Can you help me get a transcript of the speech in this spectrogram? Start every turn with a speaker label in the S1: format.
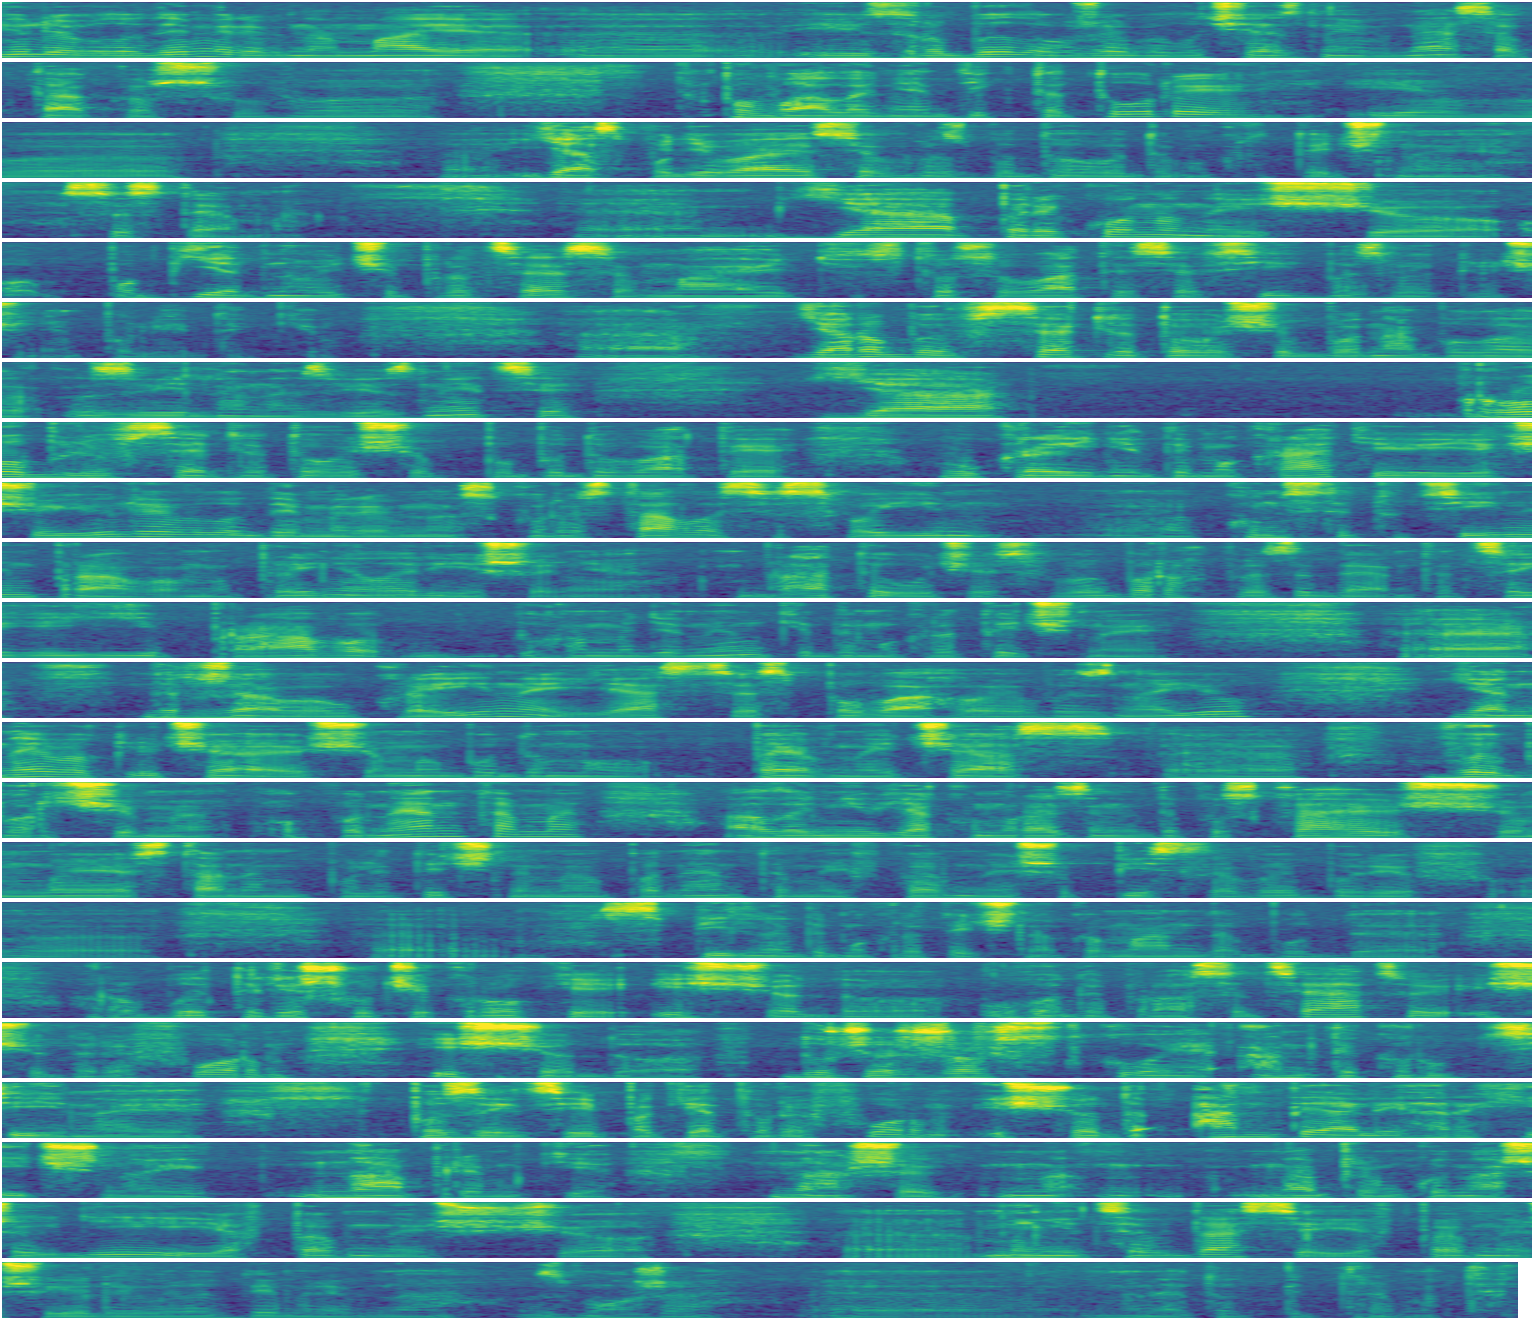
S1: Юлія Володимирівна має е, і зробила вже величезний внесок також в повалення диктатури і в, е, я сподіваюся, в розбудову демократичної системи. Е, Я переконаний, що об'єднуючі процеси мають стосуватися всіх без виключення політиків. Я робив все для того, щоб вона була звільнена з в'язниці. Я роблю все для того, щоб побудувати в Україні демократію. Якщо Юлія Володимирівна скористалася своїм е, конституційним правом і прийняла рішення брати участь в виборах президента, це її право громадянинки демократичної е, держави України. Я це з повагою визнаю. Я не виключаю, що ми будемо певний час е, виборчими опонентами, але ні в якому разі не допускаю, що ми станемо політичними опонентами і впевнений, що після виборів е, е, спільна демократична команда буде робити рішучі кроки і щодо угоди про асоціацію, і щодо реформ, і щодо дуже жорсткої антикорупційної позиції пакету реформ, і щодо антиолігархічної напрямки наших на- напрямку наших дій. Я впевнений, що е, мені це вдасться. Я впевнений, що Юлія Володимирівна зможе мене тут підтримати.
